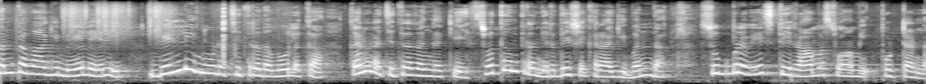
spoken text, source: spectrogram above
ಹಂತವಾಗಿ ಮೇಲೇರಿ ಬೆಳ್ಳಿ ಮೋಡ ಚಿತ್ರದ ಮೂಲಕ ಕನ್ನಡ ಚಿತ್ರರಂಗಕ್ಕೆ ಸ್ವತಂತ್ರ ನಿರ್ದೇಶಕರಾಗಿ ಬಂದ ಸುಬ್ರವೇಷ್ಟಿ ರಾಮಸ್ವಾಮಿ ಪುಟ್ಟಣ್ಣ,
